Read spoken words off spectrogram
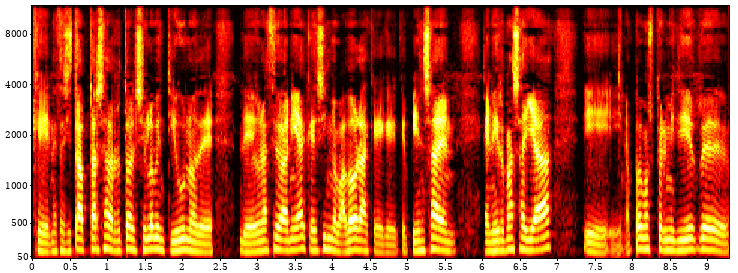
que necesita adaptarse a los retos del siglo XXI, de, de una ciudadanía que es innovadora, que, que, piensa en, en, ir más allá y no podemos permitir eh,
